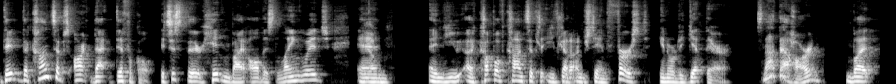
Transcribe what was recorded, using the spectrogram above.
the, the concepts aren't that difficult. It's just they're hidden by all this language and yep. And you a couple of concepts that you've got to understand first in order to get there. It's not that hard, but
